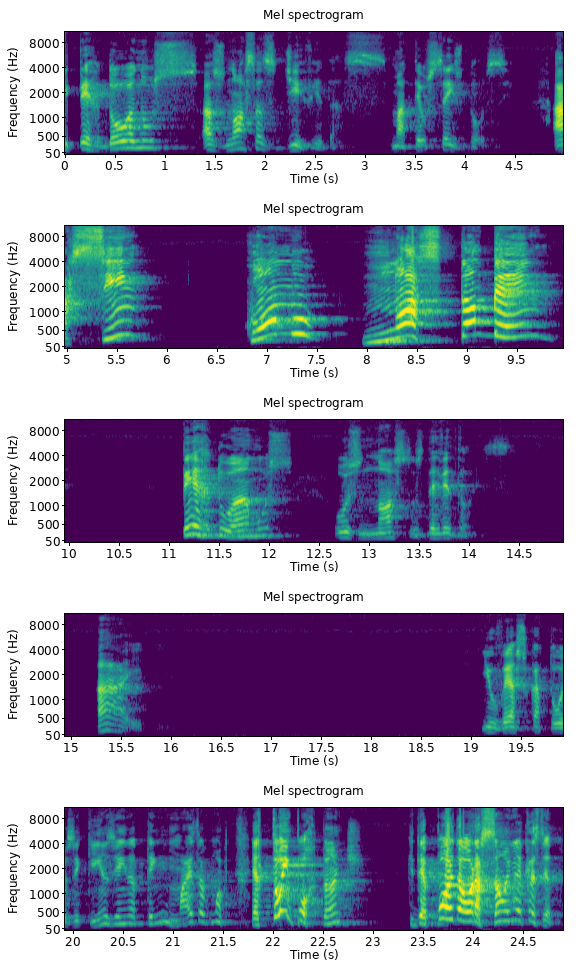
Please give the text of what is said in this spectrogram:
E perdoa-nos as nossas dívidas. Mateus 6,12. Assim como nós também perdoamos os nossos devedores. Ai. E o verso 14 e 15 ainda tem mais alguma coisa. É tão importante que depois da oração ele acrescenta:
